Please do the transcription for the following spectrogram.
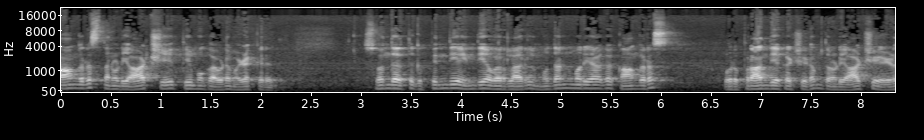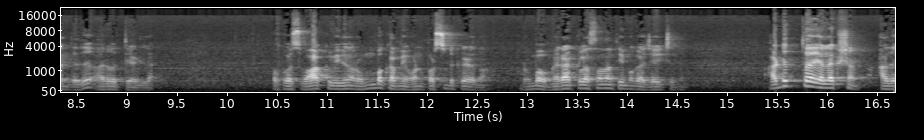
காங்கிரஸ் தன்னுடைய ஆட்சியை திமுகவிடம் இழக்கிறது. சுதந்திரத்துக்கு பிந்திய இந்திய வரலாறில் முதன்முறையாக காங்கிரஸ் ஒரு பிராந்திய கட்சியிடம் தன்னுடைய ஆட்சியை இழந்தது அறுபத்தேழில். அஃப்கோர்ஸ் வாக்கு விகிதம் ரொம்ப கம்மி. ஒன் பர்சன்ட் கீழே தான் ரொம்ப மிராக்குலஸாக தான் திமுக ஜெயிச்சது. அடுத்த எலெக்ஷன் அது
